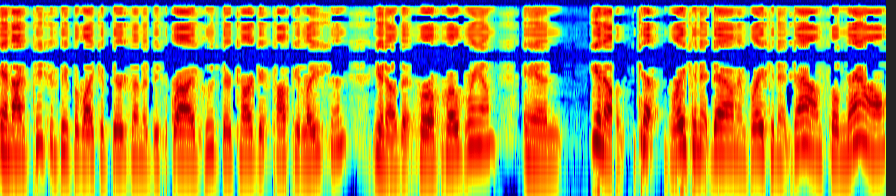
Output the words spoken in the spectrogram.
And I'm teaching people like if they're going to describe who's their target population, you know, that for a program and, you know, kept breaking it down and breaking it down. So now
